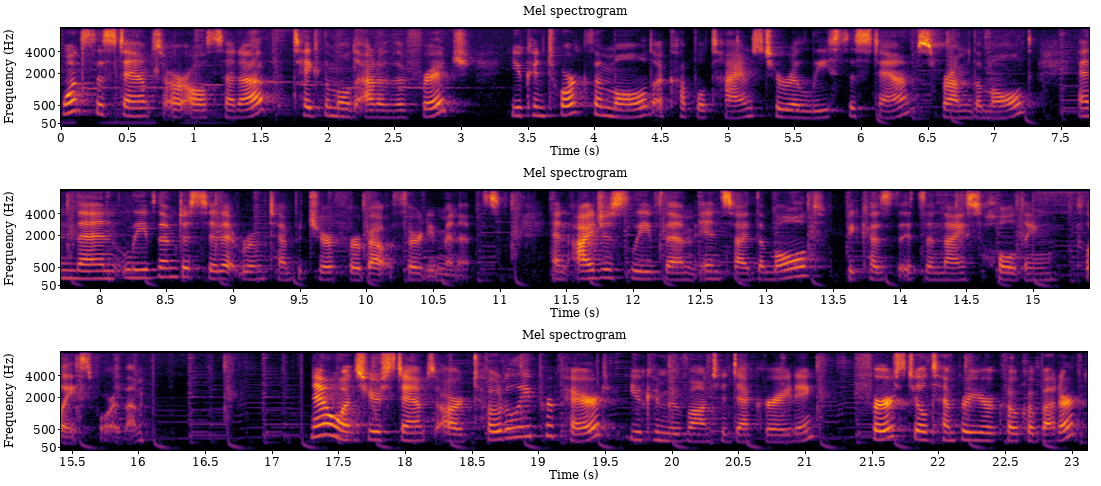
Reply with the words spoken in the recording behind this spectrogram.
Once the stamps are all set up, take the mold out of the fridge. You can torque the mold a couple times to release the stamps from the mold and then leave them to sit at room temperature for about 30 minutes. And I just leave them inside the mold because it's a nice holding place for them. Now once your stamps are totally prepared, you can move on to decorating. First, you'll temper your cocoa butter.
